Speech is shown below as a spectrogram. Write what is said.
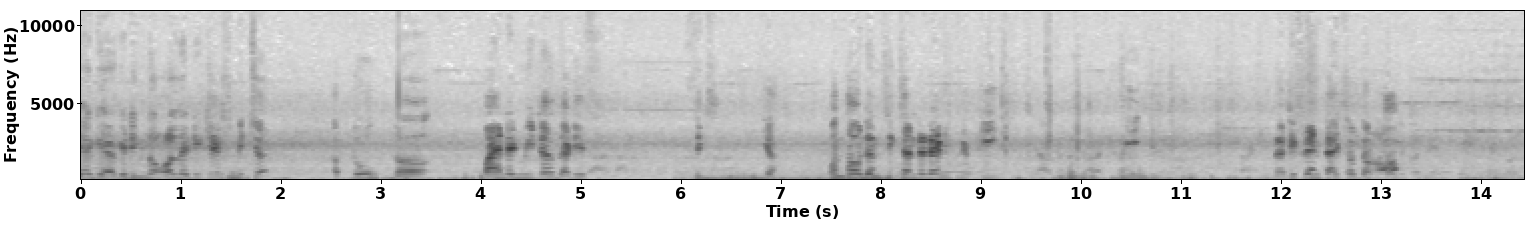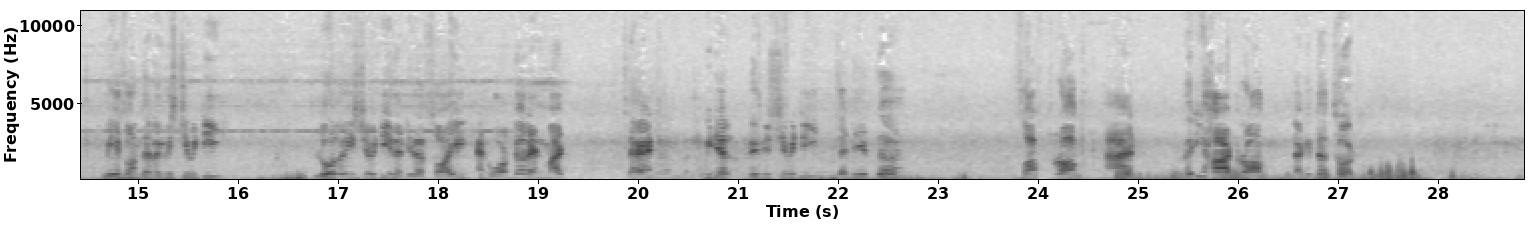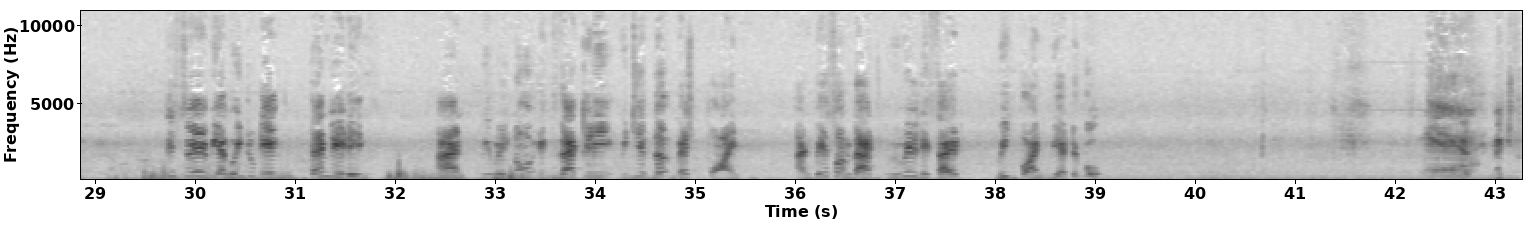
We are getting the, all the details picture up to the 500 meters that is 6 yeah 1650 feet. The different types of the rock based on the resistivity low resistivity that is the soil and water and mud then medium resistivity that is the soft rock and very hard rock that is the third this way we are going to take 10 readings and we will know exactly which is the best point and based on that we will decide which point we have to go. Yes next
